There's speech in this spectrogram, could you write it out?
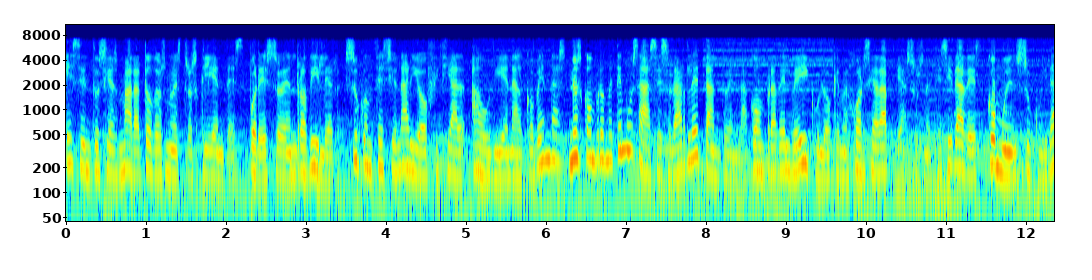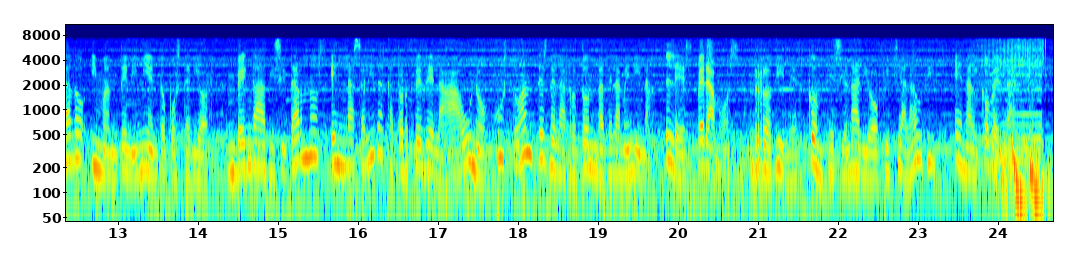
es entusiasmar a todos nuestros clientes. Por eso en Rodiler, su concesionario oficial Audi en Alcobendas, nos comprometemos a asesorarle tanto en la compra del vehículo que mejor se adapte a sus necesidades como en su cuidado y mantenimiento posterior. Venga a visitarnos en la salida 14 de la A1, justo antes de la rotonda de la Menina. Le esperamos. Rodiler, concesionario oficial Audi en Alcobendas.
